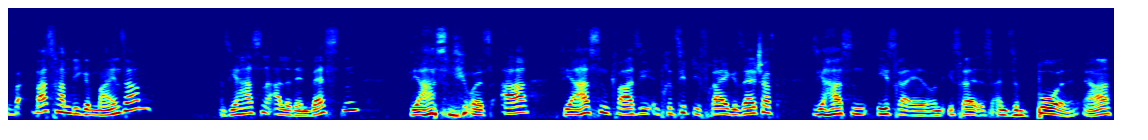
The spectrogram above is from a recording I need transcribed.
wa- was haben die gemeinsam? Sie hassen alle den Westen, sie hassen die USA, sie hassen quasi im Prinzip die freie Gesellschaft, sie hassen Israel und Israel ist ein Symbol, ja.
